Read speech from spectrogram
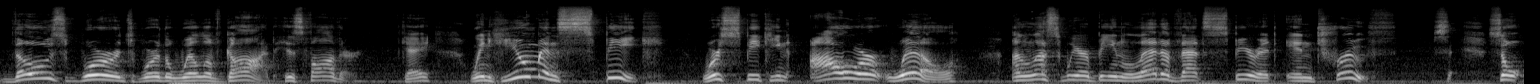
those words were the will of God, his Father. Okay? When humans speak, we're speaking our will unless we are being led of that spirit in truth. So,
